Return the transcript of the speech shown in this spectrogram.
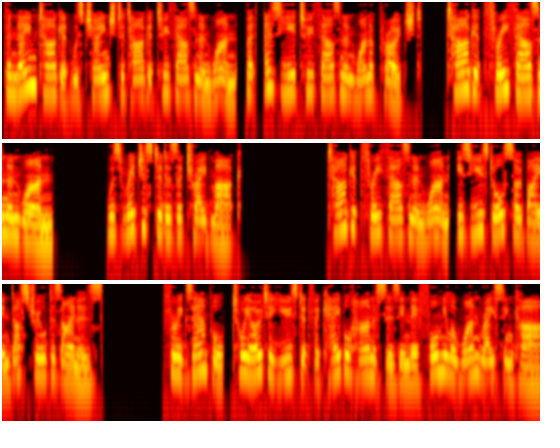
The name Target was changed to Target 2001, but, as year 2001 approached, Target 3001 was registered as a trademark. Target 3001, is used also by industrial designers. For example, Toyota used it for cable harnesses in their Formula One racing car.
